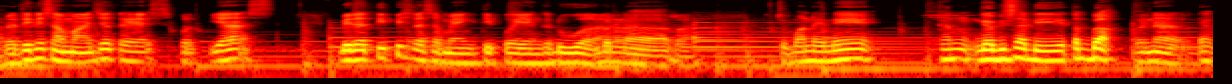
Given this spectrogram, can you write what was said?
Berarti ini sama aja kayak seperti ya beda tipis lah sama yang tipe yang kedua. Benar. Cuman ini kan nggak bisa ditebak. Benar. Yang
